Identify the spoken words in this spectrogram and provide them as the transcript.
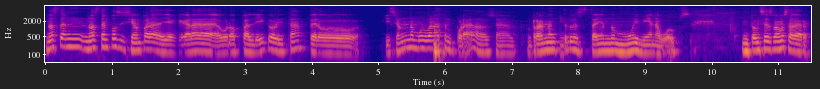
no está, en, no está en posición para llegar a Europa League ahorita, pero hicieron una muy buena temporada. O sea, realmente les está yendo muy bien a Wolves. Entonces, vamos a ver.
